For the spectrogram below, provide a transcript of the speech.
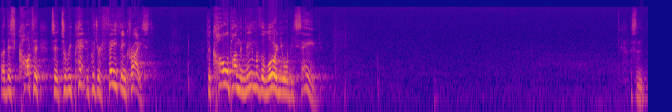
of this call to, to, to repent and put your faith in Christ, to call upon the name of the Lord and you will be saved. Listen,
